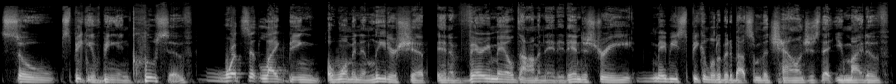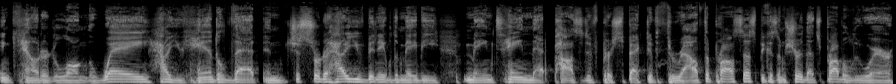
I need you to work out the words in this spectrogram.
So, speaking of being inclusive, what's it like being a woman in leadership in a very male dominated industry? Maybe speak a little bit about some of the challenges that you might have encountered along the way, how you handled that, and just sort of how you've been able to maybe maintain that positive perspective throughout the process, because I'm sure that's probably where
